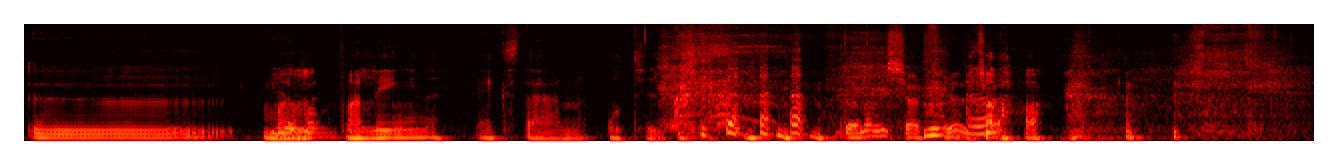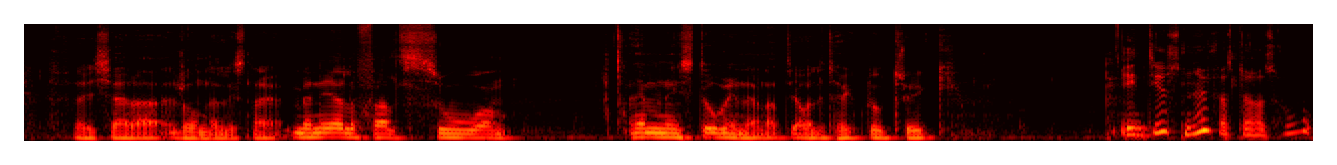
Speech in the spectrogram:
Jag Mal har, malign extern otit. den har vi kört förut. Ja. För kära rondenlyssnare. Men i alla fall så, nej men historien är att jag har lite högt blodtryck. Inte just nu fast du har så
